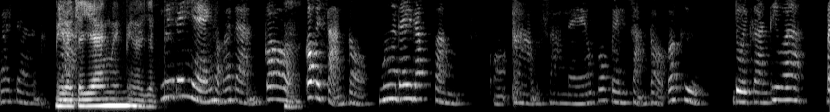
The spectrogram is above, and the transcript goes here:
พระอาจารย์ มีอะไรจะแย้งไหมไม่อะไรจะไม่ได้แย้งค่ะพระอาจารย์ ก็ก็ไปสารต่อ เมื่อได้รับฟัง ของอาอุซาแล้วก็ไปสารต่อก็คือ โดยการที่ว่าไป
